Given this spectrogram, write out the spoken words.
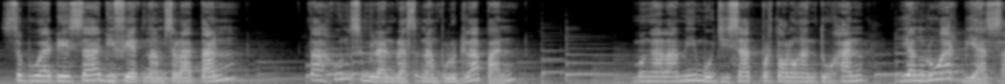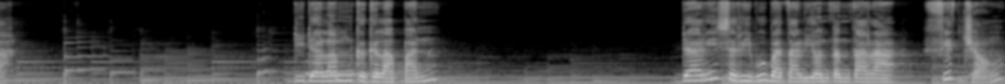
sebuah desa di Vietnam Selatan tahun 1968 mengalami mujizat pertolongan Tuhan yang luar biasa. Di dalam kegelapan, dari seribu batalion tentara Viet Cong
